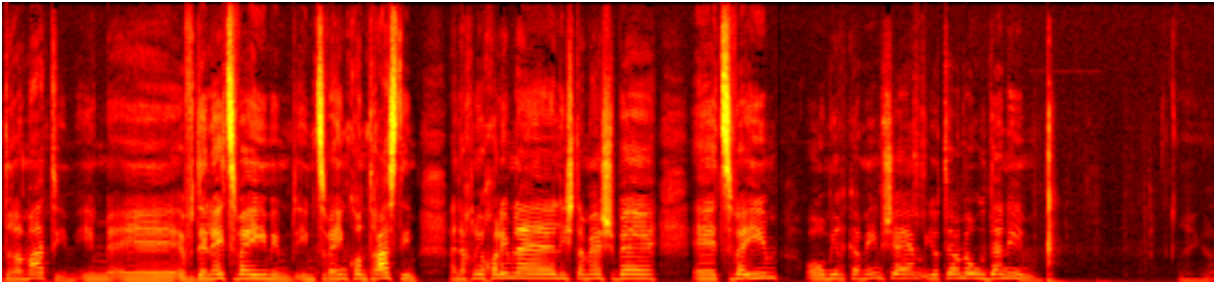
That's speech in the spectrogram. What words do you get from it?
דרמטיים, עם אה, הבדלי צבעים, עם, עם צבעים קונטרסטיים. אנחנו יכולים להשתמש בצבעים או מרקמים שהם יותר מעודנים. רגע.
